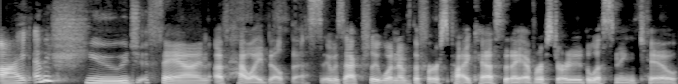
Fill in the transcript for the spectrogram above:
I am a huge fan of How I Built This. It was actually one of the first podcasts that I ever started listening to.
